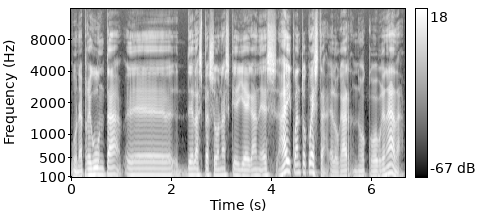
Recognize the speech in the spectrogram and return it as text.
una pregunta eh, de las personas que llegan es, ay, ¿cuánto cuesta? El hogar no cobre nada,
